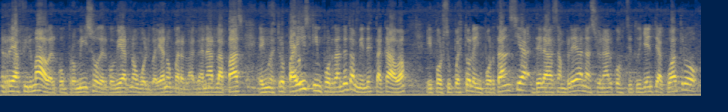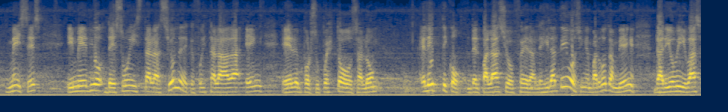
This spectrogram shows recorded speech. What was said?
reafirmaba el compromiso del gobierno bolivariano para ganar la paz en nuestro país. Importante también destacaba, y por supuesto la importancia de la Asamblea Nacional Constituyente a cuatro meses y medio de su instalación, desde que fue instalada en el, por supuesto, Salón elíptico del Palacio Federal Legislativo. Sin embargo, también Darío Vivas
